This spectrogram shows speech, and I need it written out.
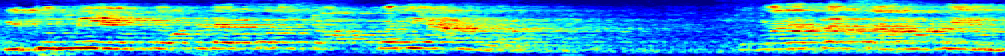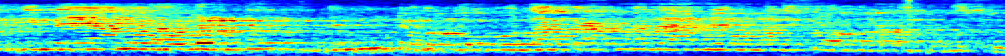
की तुम्ही एक कपड्याचा स्टॉक कधी आणला? तुम्हाला त्या सांगतील की नाही आम्ही ऑर्डर देऊन ठेवतो. गोदाकाठमध्ये आम्ही एवढा स्टॉक आणत असतो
